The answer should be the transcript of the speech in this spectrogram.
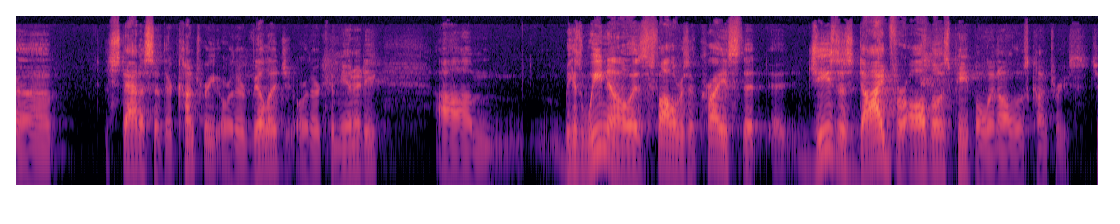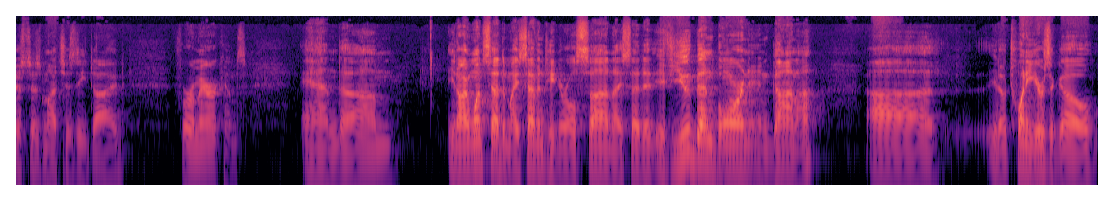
uh, status of their country or their village or their community. Um, because we know as followers of Christ that uh, Jesus died for all those people in all those countries, just as much as he died for Americans. And, um, you know, I once said to my 17 year old son, I said, if you'd been born in Ghana, uh, you know, 20 years ago,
